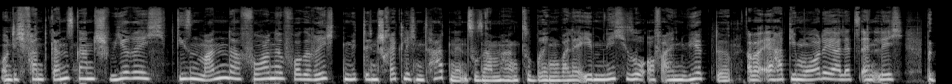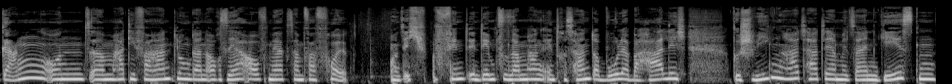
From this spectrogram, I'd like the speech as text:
Und ich fand ganz, ganz schwierig, diesen Mann da vorne vor Gericht mit den schrecklichen Taten in Zusammenhang zu bringen, weil er eben nicht so auf einen wirkte. Aber er hat die Morde ja letztendlich begangen und ähm, hat die Verhandlung dann auch sehr aufmerksam verfolgt. Und ich finde in dem Zusammenhang interessant, obwohl er beharrlich geschwiegen hat, hat er mit seinen Gesten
